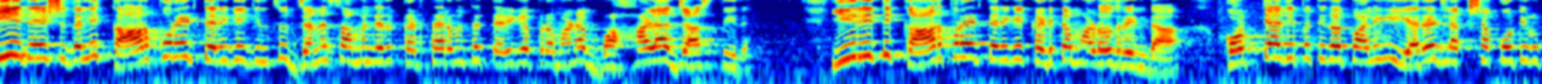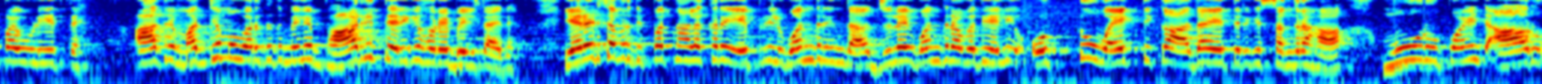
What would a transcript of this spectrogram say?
ಈ ದೇಶದಲ್ಲಿ ಕಾರ್ಪೊರೇಟ್ ತೆರಿಗೆಗಿಂತಲೂ ಜನಸಾಮಾನ್ಯರು ಕಟ್ತಾ ಇರುವಂಥ ತೆರಿಗೆ ಪ್ರಮಾಣ ಬಹಳ ಜಾಸ್ತಿ ಇದೆ. ಈ ರೀತಿ ಕಾರ್ಪೊರೇಟ್ ತೆರಿಗೆ ಕಡಿತ ಮಾಡೋದ್ರಿಂದ ಕೋಟ್ಯಾಧಿಪತಿಗಳ ಪಾಲಿಗೆ ಎರಡು ಲಕ್ಷ ಕೋಟಿ ರೂಪಾಯಿ ಉಳಿಯುತ್ತೆ. ಆದರೆ ಮಧ್ಯಮ ವರ್ಗದ ಮೇಲೆ ಭಾರಿ ತೆರಿಗೆ ಹೊರೆ ಬೀಳ್ತಾ ಇದೆ. ಎರಡು ಸಾವಿರದ ಇಪ್ಪತ್ನಾಲ್ಕರ ಏಪ್ರಿಲ್ ಒಂದರಿಂದ ಜುಲೈ ಒಂದರ ಅವಧಿಯಲ್ಲಿ ಒಟ್ಟು ವೈಯಕ್ತಿಕ ಆದಾಯ ತೆರಿಗೆ ಸಂಗ್ರಹ ಮೂರು ಪಾಯಿಂಟ್ ಆರು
